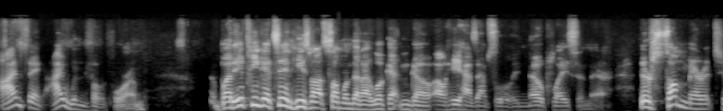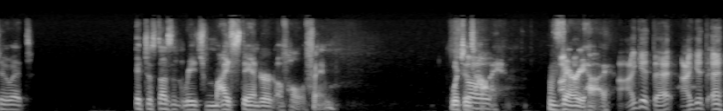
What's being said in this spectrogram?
I'm saying I wouldn't vote for him. But if he gets in, he's not someone that I look at and go, oh, he has absolutely no place in there. There's some merit to it. It just doesn't reach my standard of Hall of Fame, which is high, very high. I get that. I get that.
